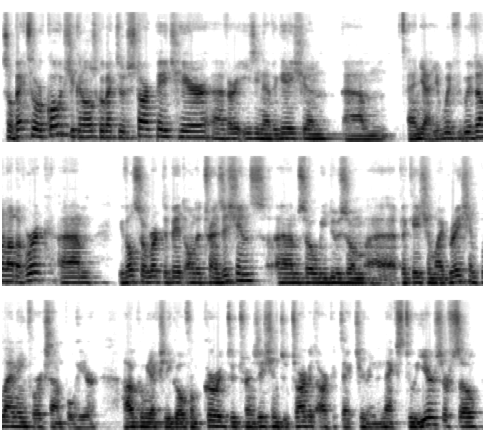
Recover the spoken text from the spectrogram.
So back to our coach, you can also go back to the start page here, uh, very easy navigation. Um, and yeah, we've, we've done a lot of work. Um, we've also worked a bit on the transitions. Um, so we do some uh, application migration planning, for example, here. How can we actually go from current to transition to target architecture in the next two years or so?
